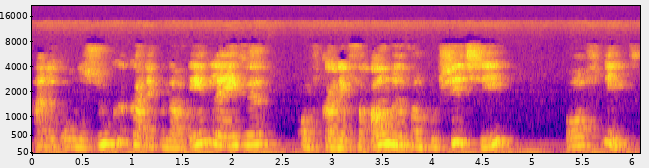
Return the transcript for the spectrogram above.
aan het onderzoeken, kan ik me nou inleven of kan ik veranderen van positie of niet.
